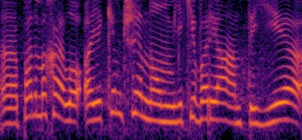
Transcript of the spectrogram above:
Е, Пане Михайло, а яким чином, які варіанти є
